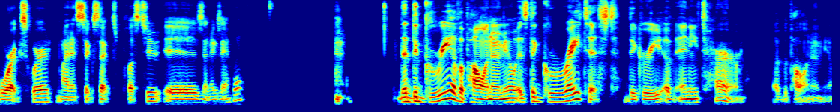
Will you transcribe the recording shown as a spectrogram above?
4x squared minus 6x plus 2 is an example. The degree of a polynomial is the greatest degree of any term of the polynomial.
